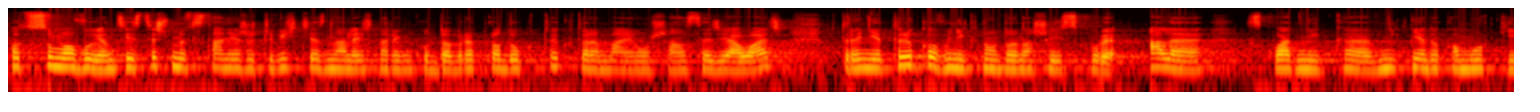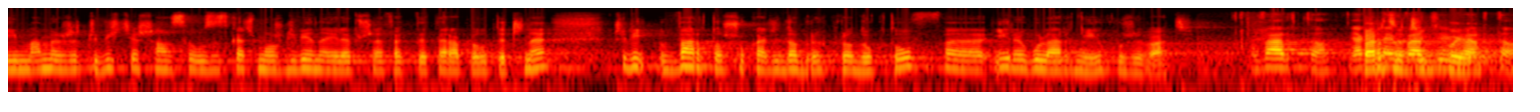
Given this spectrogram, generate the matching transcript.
Podsumowując, jesteśmy w stanie rzeczywiście znaleźć na rynku dobre produkty, które mają szansę działać, które nie tylko wnikną do naszej skóry, ale składnik e, wniknie do komórki i mamy rzeczywiście szansę uzyskać możliwie najlepsze efekty terapeutyczne, czyli warto szukać dobrych produktów i regularnie ich używać. Warto, jak Bardzo najbardziej dziękuję. warto.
